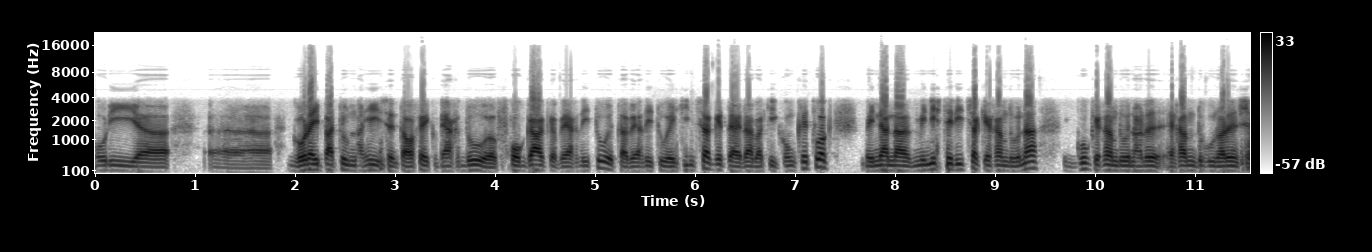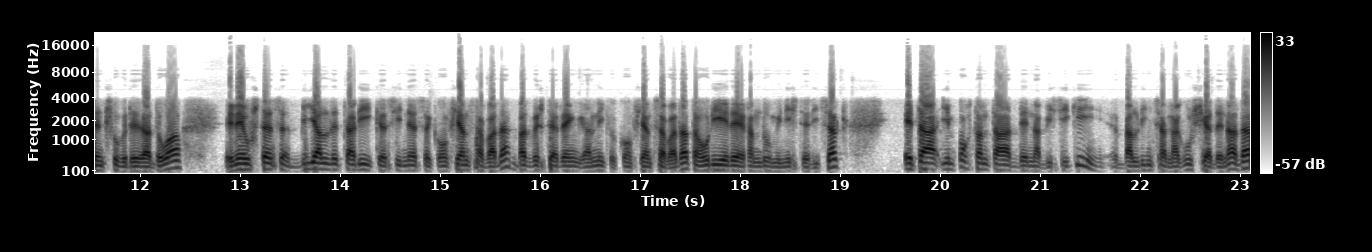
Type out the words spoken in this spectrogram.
hori uh, Uh, gora ipatu nahi zenta horrek behar du frogak behar ditu eta behar ditu ekintzak eta erabaki konkretuak baina ministeritzak erranduena guk errandugunaren zentsu berera doa. Ene ustez bi aldetarik zinez konfiantza bada bat bestearen ganik konfiantza bada eta hori ere errandu ministeritzak Eta importanta dena biziki, baldintza nagusia dena da,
